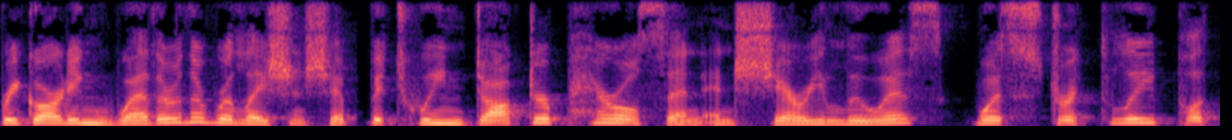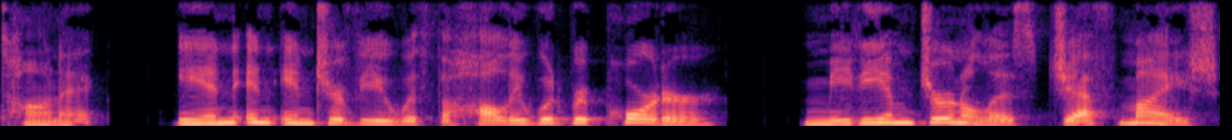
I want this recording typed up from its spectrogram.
regarding whether the relationship between Dr. Perelson and Sherry Lewis was strictly platonic. In an interview with The Hollywood Reporter, medium journalist Jeff Maysh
